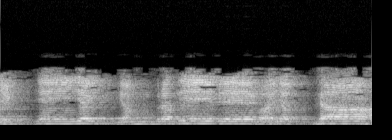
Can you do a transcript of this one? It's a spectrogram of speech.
यज्ञै यज्ञम् प्रति देवयभ्याः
